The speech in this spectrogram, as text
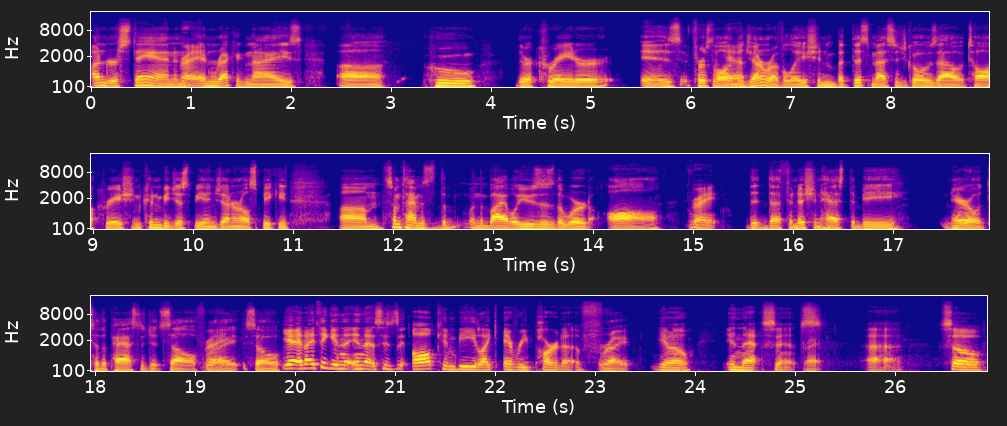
understand and, Right. and recognize uh, who their creator is first of all in the general revelation but this message goes out to all creation couldn't be just be in general speaking um, sometimes the, when the bible uses the word all right. the definition has to be narrowed to the passage itself, right? Right. So, Yeah, and I think in the, in that sense, all can be like every part of, right, you know, in that sense. Right. Uh, so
